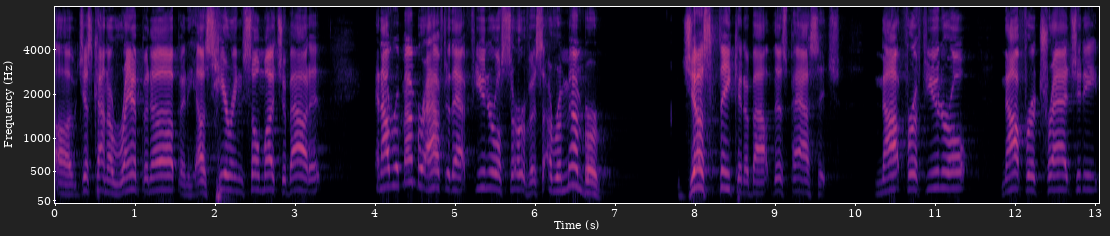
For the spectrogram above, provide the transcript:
uh just kind of ramping up and us hearing so much about it. And I remember after that funeral service, I remember just thinking about this passage. Not for a funeral, not for a tragedy,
